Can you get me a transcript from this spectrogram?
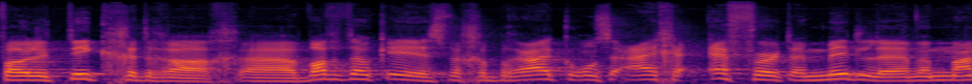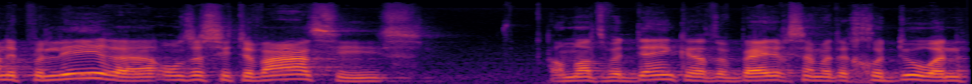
politiek gedrag, uh, wat het ook is. We gebruiken onze eigen effort en middelen en we manipuleren onze situaties omdat we denken dat we bezig zijn met een goed doel. En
